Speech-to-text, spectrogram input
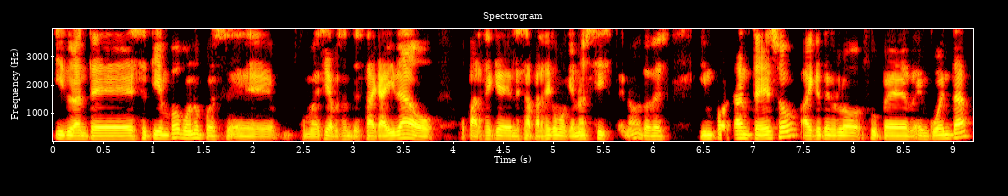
y durante ese tiempo, bueno, pues eh, como decíamos antes, está caída o, parece que les aparece como que no existe, ¿no? Entonces, importante eso, hay que tenerlo súper en cuenta.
